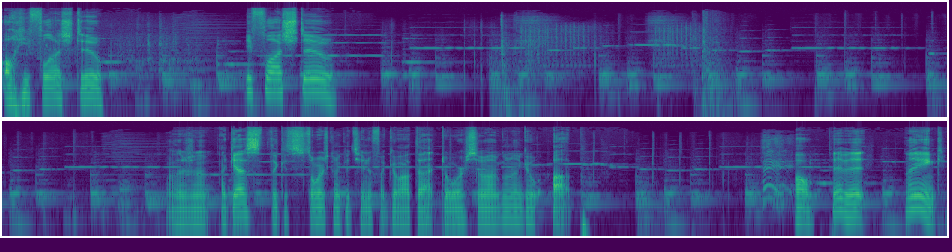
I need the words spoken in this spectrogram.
Oh, he flushed too. He flushed too. Well, there's a. I guess the story's gonna continue if I go out that door, so I'm gonna go up. Hey. Oh, Pipit. Link.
